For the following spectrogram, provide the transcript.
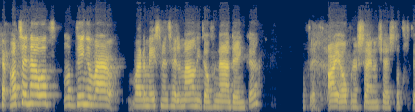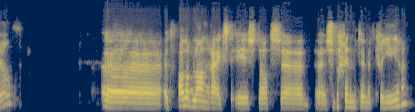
ja. Wat zijn nou wat, wat dingen waar, waar de meeste mensen helemaal niet over nadenken? Wat echt eye-openers zijn als jij ze dat vertelt? Het allerbelangrijkste is dat ze, ze beginnen meteen met creëren.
